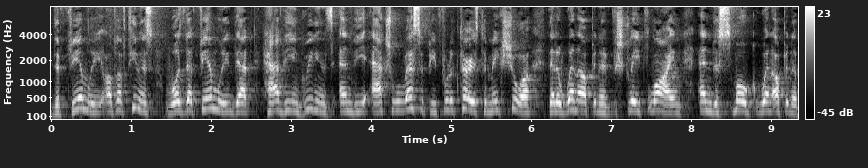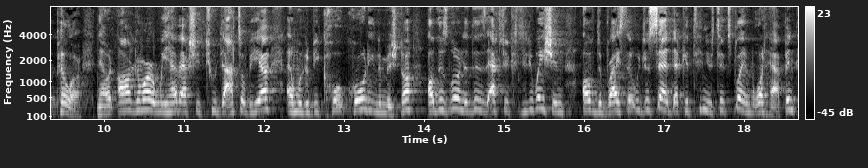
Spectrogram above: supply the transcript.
the family of Aftinas was that family that had the ingredients and the actual recipe for the Katiris to make sure that it went up in a straight line and the smoke went up in a pillar. Now, in Gemara, we have actually two dots over here, and we're going to be quoting the Mishnah. Others learn that this is actually a continuation of the Brisa that we just said that continues to explain what happened.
